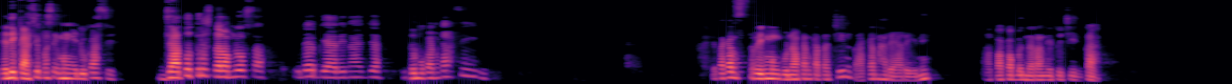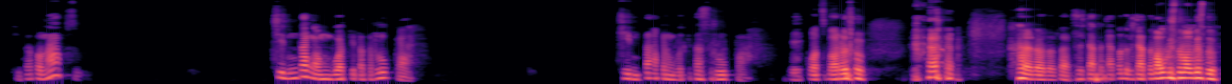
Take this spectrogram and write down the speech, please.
Jadi kasih pasti mengedukasi. Jatuh terus dalam dosa, udah biarin aja. Itu bukan kasih. Kita kan sering menggunakan kata cinta kan hari-hari ini. Apakah beneran itu cinta? Cinta atau nafsu? Cinta nggak membuat kita terluka. Cinta akan membuat kita serupa. Eh, quotes baru tuh. Secatat kata tuh, catat bagus tuh, bagus tuh.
